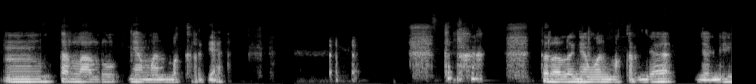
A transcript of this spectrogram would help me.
hmm, terlalu nyaman bekerja. terlalu nyaman bekerja jadi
